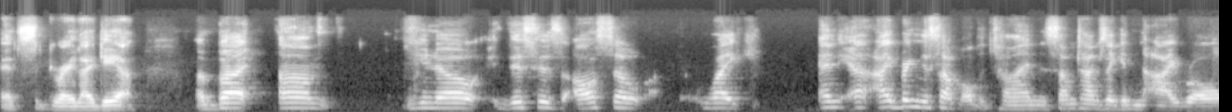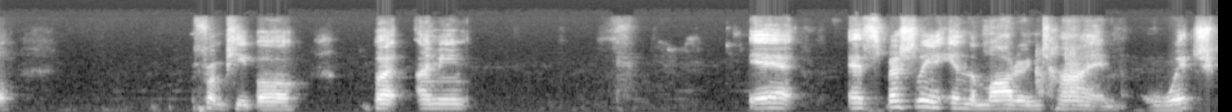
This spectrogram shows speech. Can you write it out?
it's a great idea. But, um, you know, this is also like, and uh, I bring this up all the time, and sometimes I get an eye roll from people, but I mean, it, especially in the modern time, witch,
